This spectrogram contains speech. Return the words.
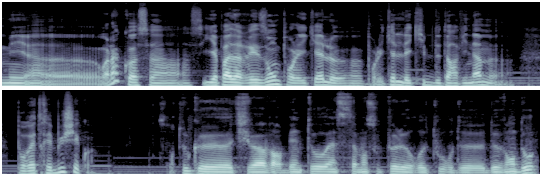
Mais euh, voilà quoi, ça, il n'y a pas de raison pour lesquelles, euh, pour lesquelles l'équipe de Darwinham euh, pourrait trébucher quoi. Surtout que tu vas avoir bientôt, incessamment sous peu, le retour de, de Vando,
